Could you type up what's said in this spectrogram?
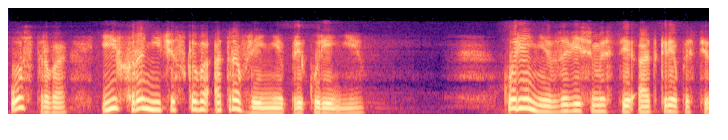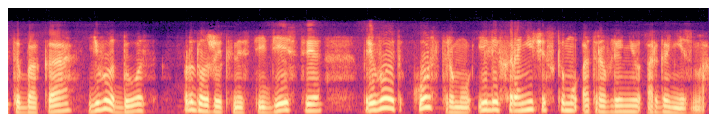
острого и хронического отравления при курении. Курение в зависимости от крепости табака, его доз, продолжительности действия приводит к острому или хроническому отравлению организма.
